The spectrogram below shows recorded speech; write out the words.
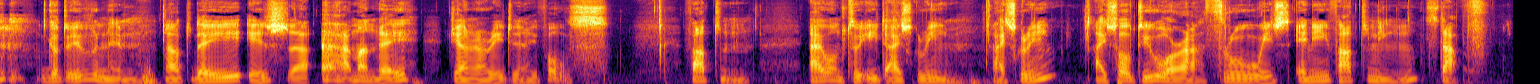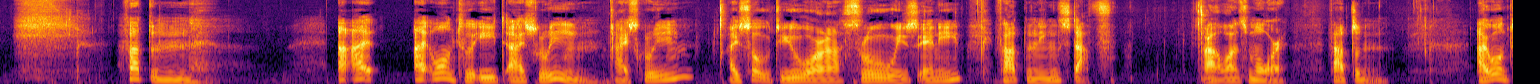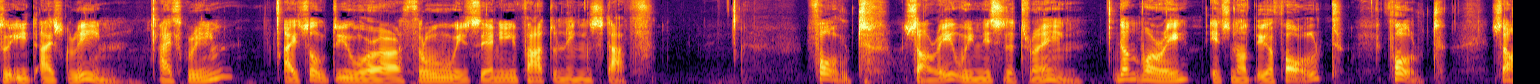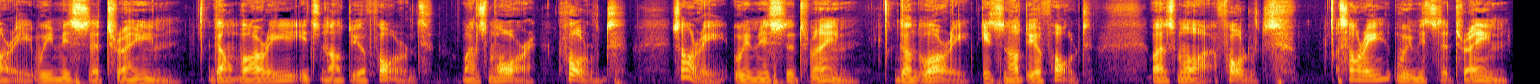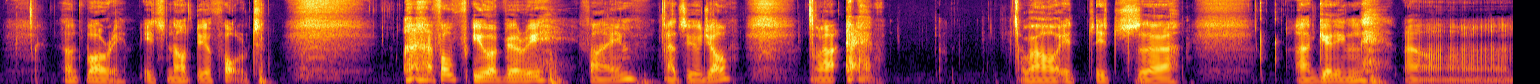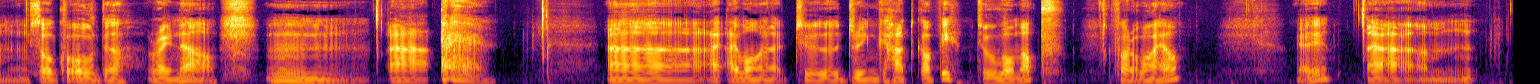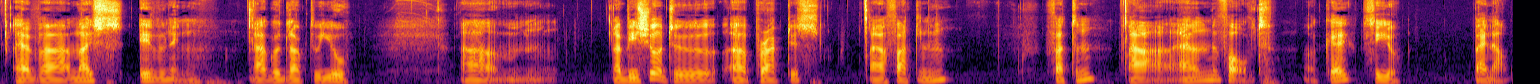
Good evening. Uh, today is uh, Monday, January 24th. Fatten. I want to eat ice cream. Ice cream? I thought you were through with any fattening stuff. Fatten. I, I, I want to eat ice cream. Ice cream? I thought you were through with any fattening stuff. Uh, once more. Fatten. I want to eat ice cream. Ice cream? I thought you were through with any fattening stuff. Fault. Sorry, we missed the train. Don't worry, it's not your fault. Fault. Sorry, we missed the train. Don't worry, it's not your fault. Once more. Fault. Sorry, we missed the train. Don't worry, it's not your fault. Once more. Fault. Sorry, we missed the train. Don't worry, it's not your fault. I hope you are very fine as usual. Uh, well, it it's uh, uh, getting um, so cold uh, right now. Mm. I, I wanted to drink hot coffee to warm up for a while. Okay. Um, have a nice evening. Uh, good luck to you. Um, uh, be sure to uh, practice uh, fatten, fatten, uh, and fold. Okay. See you. Bye now.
